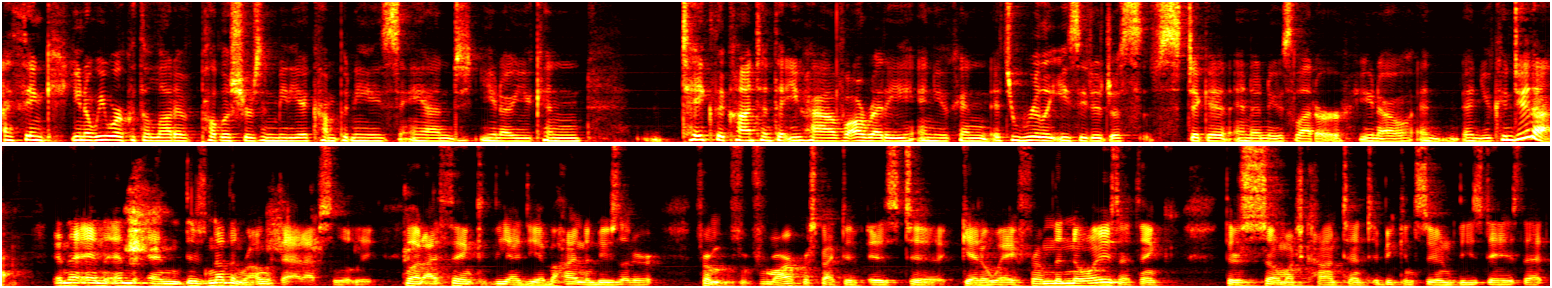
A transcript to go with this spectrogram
I think you know we work with a lot of publishers and media companies, and you know you can take the content that you have already, and you can. It's really easy to just stick it in a newsletter, you know, and and you can do that. And and and and there's nothing wrong with that, absolutely. But I think the idea behind the newsletter from from our perspective is to get away from the noise. I think there's so much content to be consumed these days that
